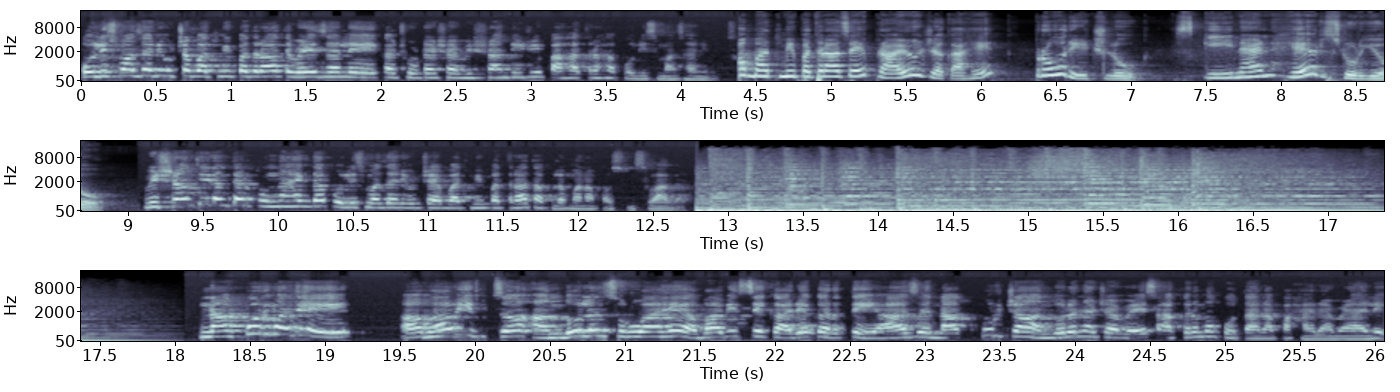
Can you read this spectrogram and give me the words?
पोलीस माझा न्यूजच्या बातमीपत्रात वेळ झाले एका छोट्याशा विश्रांतीची पाहत रहा पोलीस माझा न्यूज. या बातमीपत्राचे प्रायोजक आहेत pro rich look skin and hair studio. विश्रांतीनंतर पुन्हा एकदा पोलीस माझा न्यूजच्या बातमीपत्रात आपलं मनापासून स्वागत. नागपूरमध्ये अभाविपचं आंदोलन सुरू आहे. अभाविपचे कार्यकर्ते आज नागपूरच्या आंदोलनाच्या वेळेस आक्रमक होताना पाहायला मिळाले.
